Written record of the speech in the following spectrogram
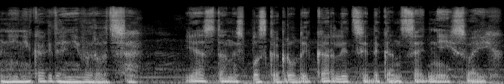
«Мне никогда не вырваться. Я останусь плоскогрудой карлицей до конца дней своих».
